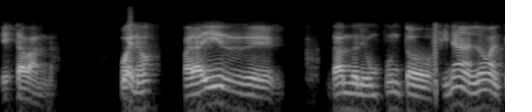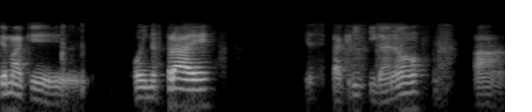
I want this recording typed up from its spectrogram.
esta banda. Bueno, para ir eh, dándole un punto final, ¿no? Al tema que hoy nos trae, es esta crítica, ¿no? A,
